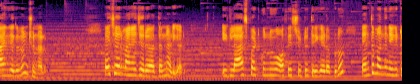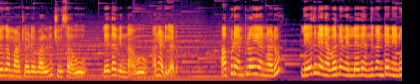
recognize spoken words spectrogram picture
ఆయన దగ్గర ఉంచున్నారు హెచ్ఆర్ మేనేజర్ అతన్ని అడిగాడు ఈ గ్లాస్ పట్టుకుని నువ్వు ఆఫీస్ చుట్టూ తిరిగేటప్పుడు ఎంతమంది నెగిటివ్గా మాట్లాడే వాళ్ళని చూసావు? లేదా విన్నావు? అని అడిగాడు. అప్పుడు ఎంప్లాయీ అన్నాడు లేదు నేను ఎవరిని వినలేదు. ఎందుకంటే నేను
